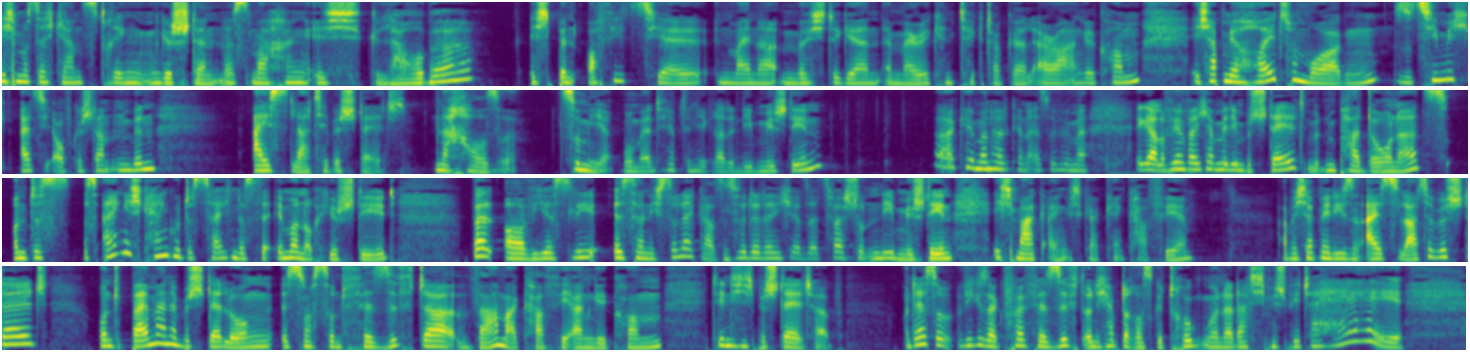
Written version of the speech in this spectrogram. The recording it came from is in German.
Ich muss euch ganz dringend ein Geständnis machen. Ich glaube, ich bin offiziell in meiner möchtegern American TikTok Girl Era angekommen. Ich habe mir heute Morgen, so ziemlich als ich aufgestanden bin, Eislatte bestellt. Nach Hause. Zu mir. Moment, ich habe den hier gerade neben mir stehen. Okay, man hat kein Eiswürfel mehr. Egal, auf jeden Fall, ich habe mir den bestellt mit ein paar Donuts. Und das ist eigentlich kein gutes Zeichen, dass der immer noch hier steht. Weil obviously ist er nicht so lecker. Sonst würde er nicht seit zwei Stunden neben mir stehen. Ich mag eigentlich gar keinen Kaffee. Aber ich habe mir diesen Eislatte bestellt und bei meiner Bestellung ist noch so ein versiffter, warmer Kaffee angekommen, den ich nicht bestellt habe. Und der ist so, wie gesagt, voll versifft und ich habe daraus getrunken und da dachte ich mir später, hey,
